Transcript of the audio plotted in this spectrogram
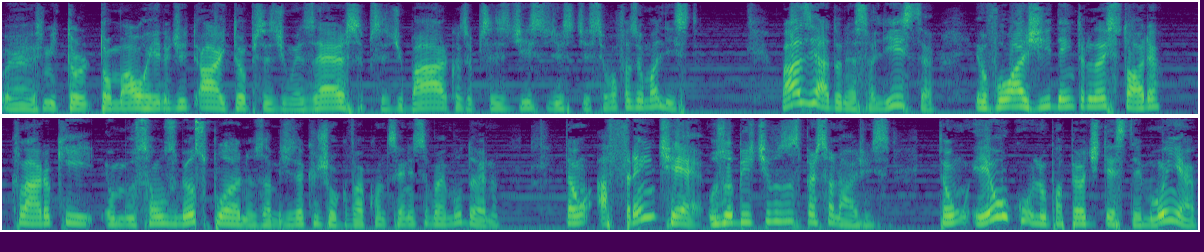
é, me tomar o reino de... Ah, então eu preciso de um exército, eu preciso de barcos, eu preciso disso, disso, disso. Eu vou fazer uma lista. Baseado nessa lista, eu vou agir dentro da história claro que são os meus planos, à medida que o jogo vai acontecendo, isso vai mudando. Então, a frente é os objetivos dos personagens. Então, eu, no papel de testemunha,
